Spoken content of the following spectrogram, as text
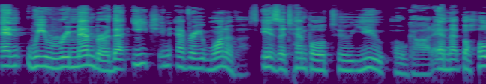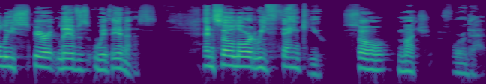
And we remember that each and every one of us is a temple to you, O oh God, and that the Holy Spirit lives within us. And so, Lord, we thank you so much for that.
